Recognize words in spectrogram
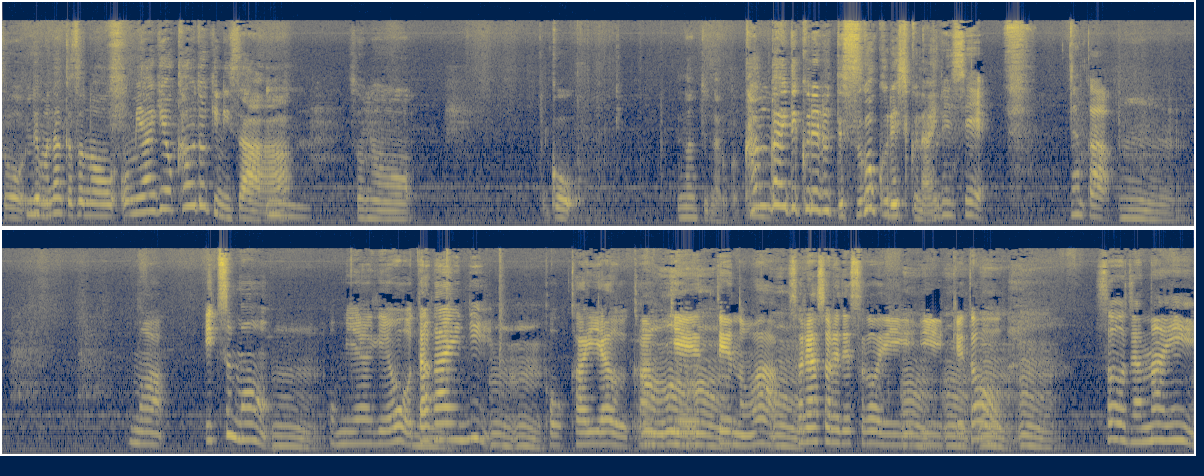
そう、うんでもなんかそのお土産を買う時にさ、うん。そのこうなんていうんだろうか。考えてくれるってすごく嬉しくない、嬉しい。なんかうん。まあいつもうん。お土産をお互いにうん。うんこう買い合う関係っていうのは、うんうんうん。それはそれですごいいいけど、うんうんそうじゃない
